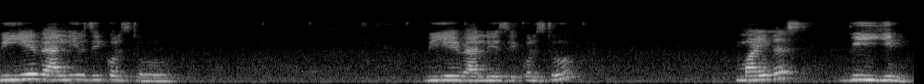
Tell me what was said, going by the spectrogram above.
VA value is equals to VA value is equals to minus V in.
